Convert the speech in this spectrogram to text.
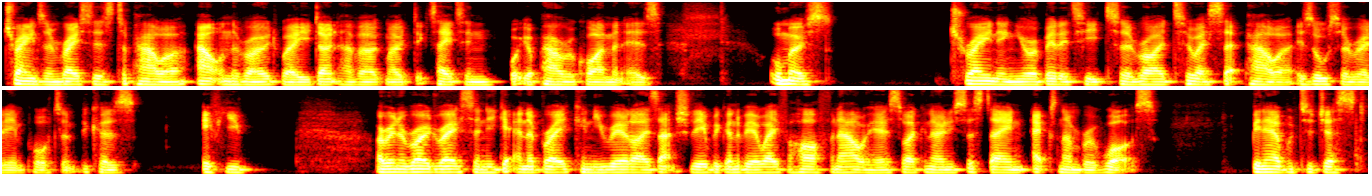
trains and races to power out on the road where you don't have erg mode dictating what your power requirement is, almost training your ability to ride to a set power is also really important because if you are in a road race and you get in a break and you realize actually we're going to be away for half an hour here so i can only sustain x number of watts being able to just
